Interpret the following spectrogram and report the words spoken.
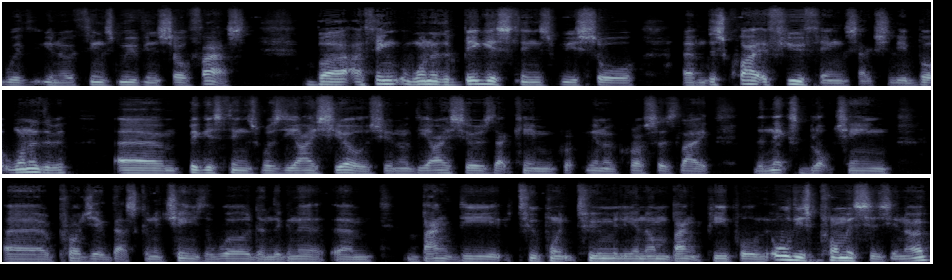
with you know things moving so fast but i think one of the biggest things we saw um, there's quite a few things actually but one of the um, biggest things was the ICOs. You know, the ICOs that came, you know, across as like the next blockchain uh, project that's going to change the world, and they're going to um, bank the 2.2 million unbanked people. All these promises, you know,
